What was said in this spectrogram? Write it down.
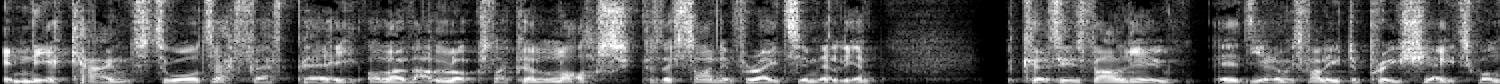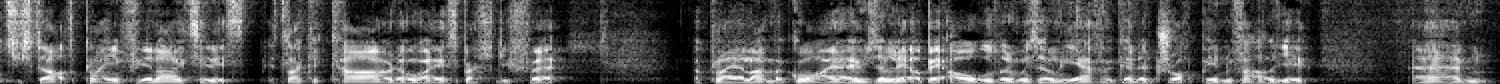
in the accounts towards FFP, although that looks like a loss because they signed him for 80 million, because his value, you know, his value depreciates once he starts playing for United. It's it's like a car in a way, especially for a player like Maguire who's a little bit older and was only ever going to drop in value. Um,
